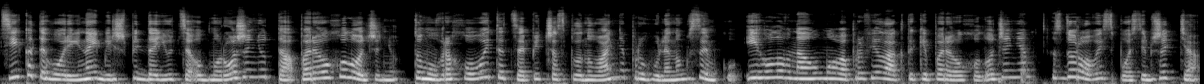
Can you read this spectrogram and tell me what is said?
Ці категорії найбільш піддаються обмороженню та переохолодженню, тому враховуйте це під час планування прогулянок взимку. І головна умова профілактики переохолодження здоровий спосіб життя.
